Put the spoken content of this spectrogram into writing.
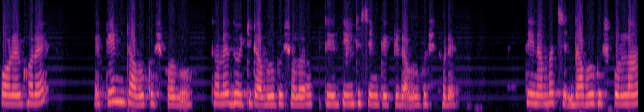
পরের ঘরে একটি ডাবল ক্রোশ করব। তাহলে দুইটি ডাবল ক্রোশ হলো তিনটি চেনকে একটি ডাবল ক্রোশ ধরে। তিন নাম্বার ডাবল ক্রোশ করলাম।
